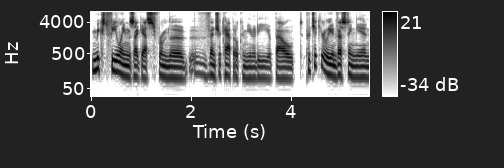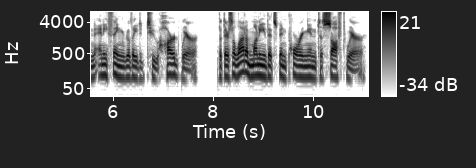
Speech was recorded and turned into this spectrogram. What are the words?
mixed feelings, I guess, from the venture capital community about particularly investing in anything related to hardware. But there's a lot of money that's been pouring into software.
